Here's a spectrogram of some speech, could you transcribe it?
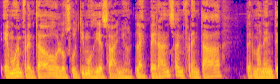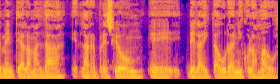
hemos enfrentado los últimos 10 años. La esperanza enfrentada permanentemente a la maldad, eh, la represión eh, de la dictadura de Nicolás Maduro.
